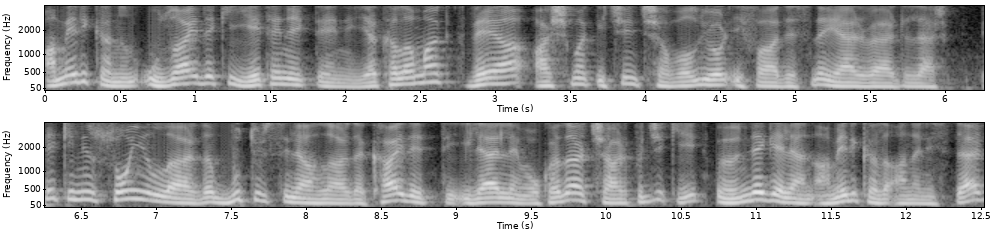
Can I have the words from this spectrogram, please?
Amerika'nın uzaydaki yeteneklerini yakalamak veya aşmak için çabalıyor ifadesine yer verdiler. Pekin'in son yıllarda bu tür silahlarda kaydettiği ilerleme o kadar çarpıcı ki önde gelen Amerikalı analistler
